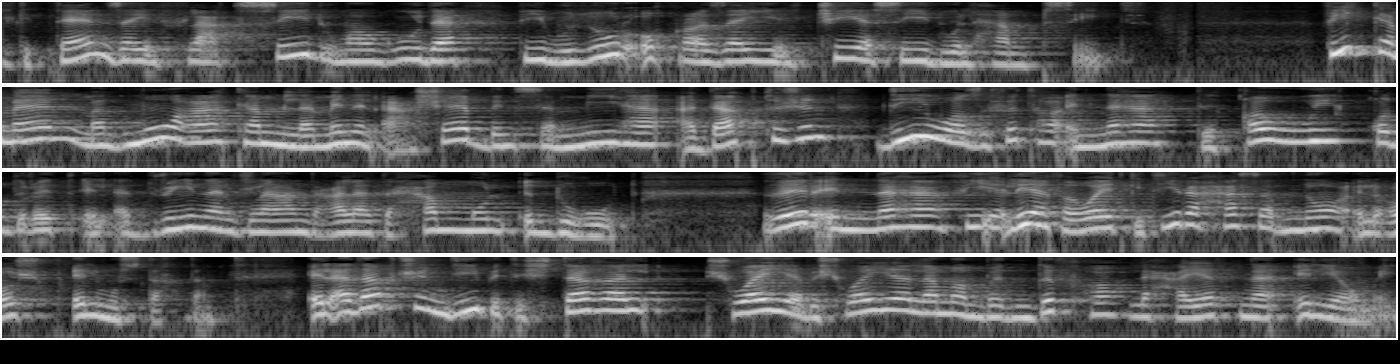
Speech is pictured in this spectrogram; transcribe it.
الكتان زي ال flax seed وموجودة في بذور أخرى زي ال chia seed وال hemp seed. في كمان مجموعة كاملة من الأعشاب بنسميها adaptogen دي وظيفتها إنها تقوي قدرة ال adrenal gland على تحمل الضغوط غير إنها في ليها فوائد كتيرة حسب نوع العشب المستخدم. ال adaptogen دي بتشتغل شوية بشوية لما بنضيفها لحياتنا اليومية.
